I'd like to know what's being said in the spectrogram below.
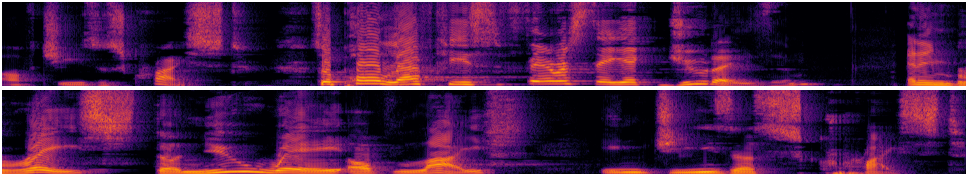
of Jesus Christ. So Paul left his Pharisaic Judaism and embraced the new way of life in Jesus Christ.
